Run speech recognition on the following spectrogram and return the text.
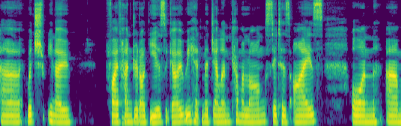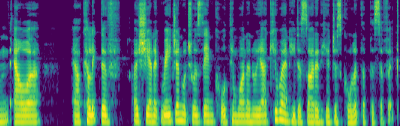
uh, which, you know, 500 odd years ago, we had Magellan come along, set his eyes on um, our our collective oceanic region, which was then called Te Moana Nui and he decided he'd just call it the Pacific.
